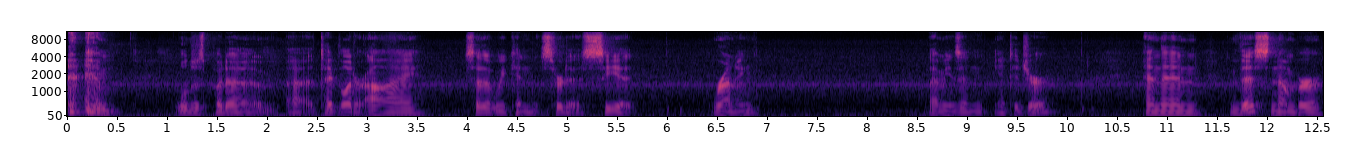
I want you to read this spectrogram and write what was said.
we'll just put a, a type letter I so that we can sort of see it running. That means an integer. And then this number,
